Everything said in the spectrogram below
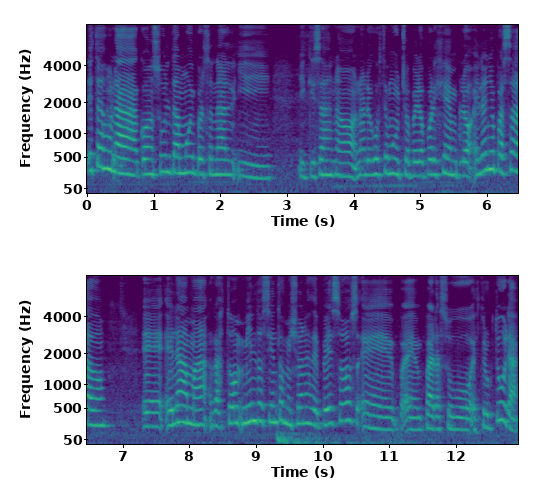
Esta es una consulta muy personal y, y quizás no, no le guste mucho, pero por ejemplo, el año pasado eh, el AMA gastó 1.200 millones de pesos eh, eh, para su estructura.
